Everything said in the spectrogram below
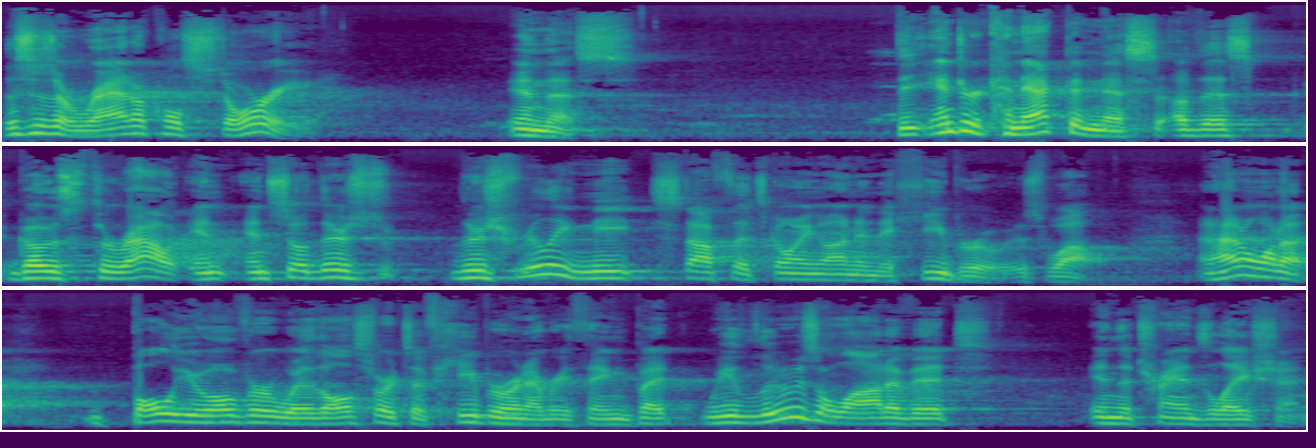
This is a radical story in this. The interconnectedness of this goes throughout. And, and so there's, there's really neat stuff that's going on in the Hebrew as well. And I don't want to bowl you over with all sorts of Hebrew and everything, but we lose a lot of it in the translation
